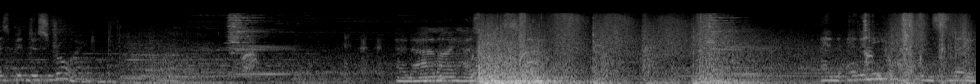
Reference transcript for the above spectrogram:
has been destroyed. An ally has been slain. An enemy has been slain.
